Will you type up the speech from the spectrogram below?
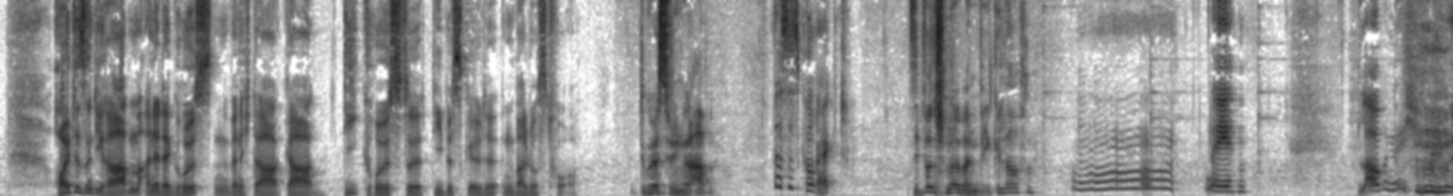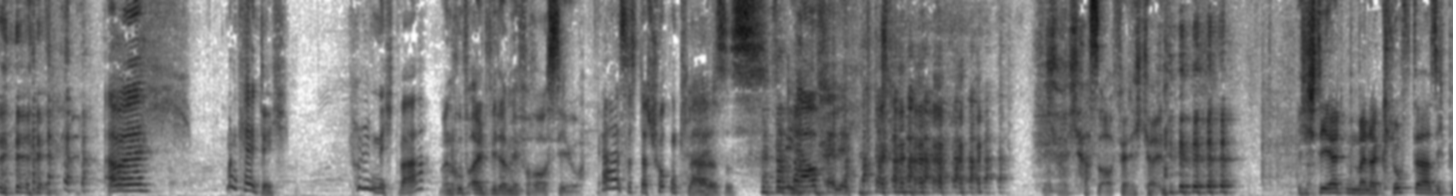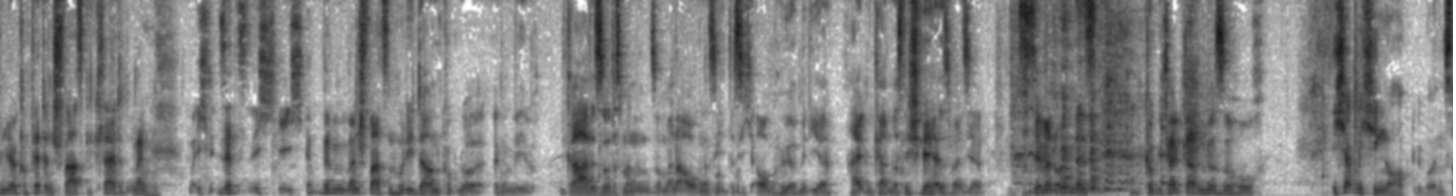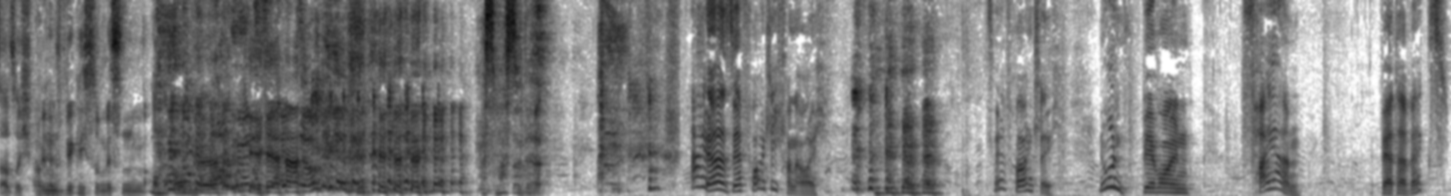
Heute sind die Raben eine der größten, wenn nicht da gar die größte Diebesgilde in Baldur's Tor. Du gehörst zu den Raben. Das ist korrekt. Sind wir uns schon mal über den Weg gelaufen? Mm, nee. Glaube nicht. Aber man kennt dich. Grün, nicht wahr? Man ruft alt wieder mir voraus, Diego. Ja, es ist das Schuppenkleid. Ja, das ist. Ziemlich auffällig. Ich, ich hasse Auffälligkeiten. Ich stehe halt mit meiner Kluft da, also ich bin wieder komplett in schwarz gekleidet. Mein, ich, setz, ich, ich bin mit meinem schwarzen Hoodie da und gucke nur irgendwie gerade so, dass man so meine Augen sieht, dass ich Augenhöhe mit ihr halten kann, was nicht schwer ist, weil sie ja selber unten ist. Gucke ich halt gerade nur so hoch. Ich habe mich hingehockt übrigens. Also ich bin wirklich so ein bisschen auf Augenhöhe. ja. Was machst du da? Ah ja, sehr freundlich von euch. Sehr freundlich. Nun, wir wollen feiern, werter Wex,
